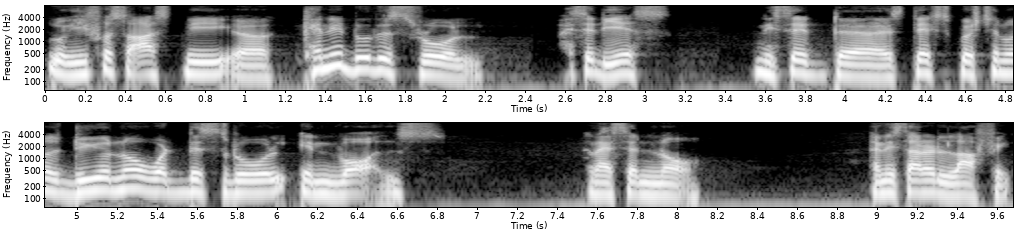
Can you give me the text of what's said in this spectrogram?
So he first asked me, uh, "Can you do this role?" I said yes. And he said, uh, his next question was, "Do you know what this role involves?" And I said no. And he started laughing.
